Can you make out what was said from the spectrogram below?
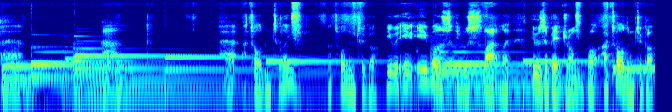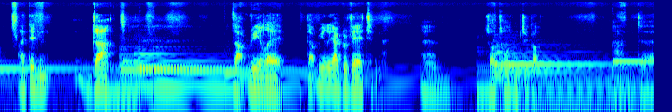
Um, told him to leave. I told him to go. He, he, he was he was slightly he was a bit drunk, but I told him to go. I didn't that that really that really aggravated me. Um, so I told him to go, and uh,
